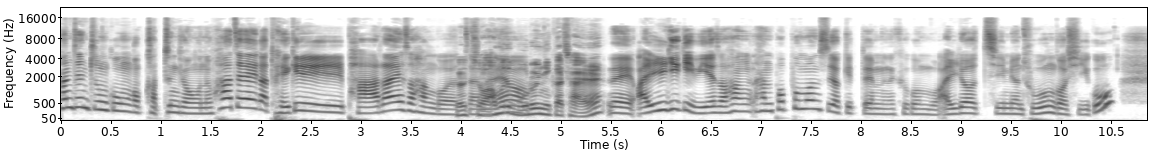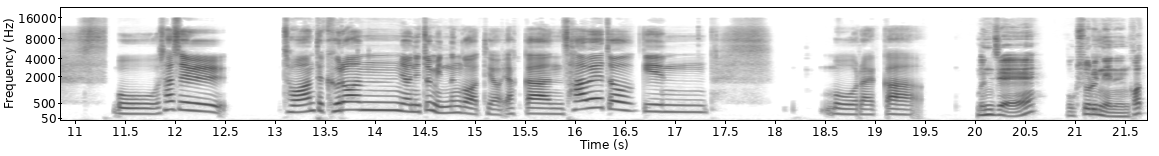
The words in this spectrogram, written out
한진중공업 같은 경우는 화제가 되길 바라해서 한 거였잖아요. 그렇죠. 아무도 모르니까 잘. 네, 알리기 위해서 한, 한 퍼포먼스였기 때문에 그건 뭐 알려지면 좋은 것이고, 뭐, 사실 저한테 그런 면이 좀 있는 것 같아요. 약간 사회적인, 뭐랄까, 문제에 목소리 내는 것.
